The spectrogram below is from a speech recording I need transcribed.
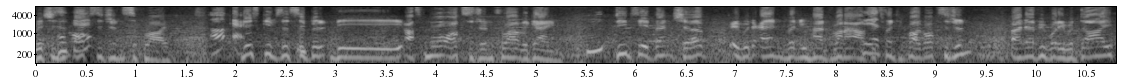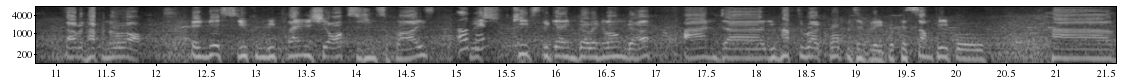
which is Okay. an oxygen supply. Okay. This gives us the us more oxygen throughout the game. Deep Sea Adventure, it would end when you had run out Yes. of 25 oxygen, and everybody would die. That would happen a lot. In this, you can replenish your oxygen supplies, Okay. which keeps the game going longer. And uh, you have to work cooperatively because some people have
